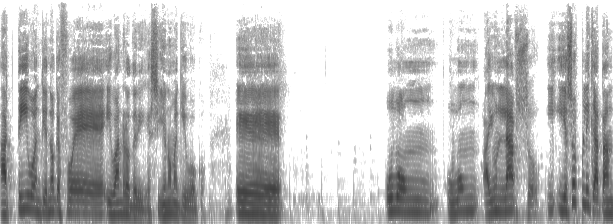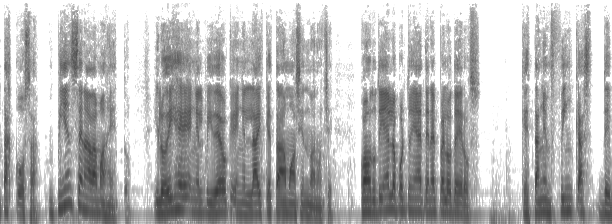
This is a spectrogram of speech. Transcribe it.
Activo, entiendo que fue Iván Rodríguez, si yo no me equivoco. Eh, hubo un, hubo un, hay un lapso, y, y eso explica tantas cosas. Piense nada más esto. Y lo dije en el video, que, en el live que estábamos haciendo anoche. Cuando tú tienes la oportunidad de tener peloteros que están en fincas de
